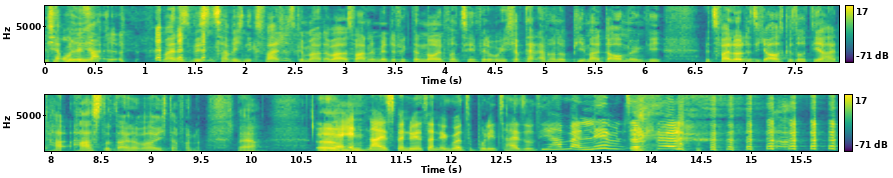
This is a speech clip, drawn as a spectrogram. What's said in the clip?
Ich hab, Ohne äh, Sattel. Meines Wissens habe ich nichts Falsches gemacht, aber es waren im Endeffekt dann neun von zehn Fehlerpunkten. Ich glaube, der hat einfach nur Pi mal Daumen irgendwie mit zwei Leute sich ausgesucht, die er halt ha hasst und einer war ich davon. Naja. Wäre Ähm, endnice, wenn du jetzt dann irgendwann zur Polizei so, sie haben mein Leben zerstört.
